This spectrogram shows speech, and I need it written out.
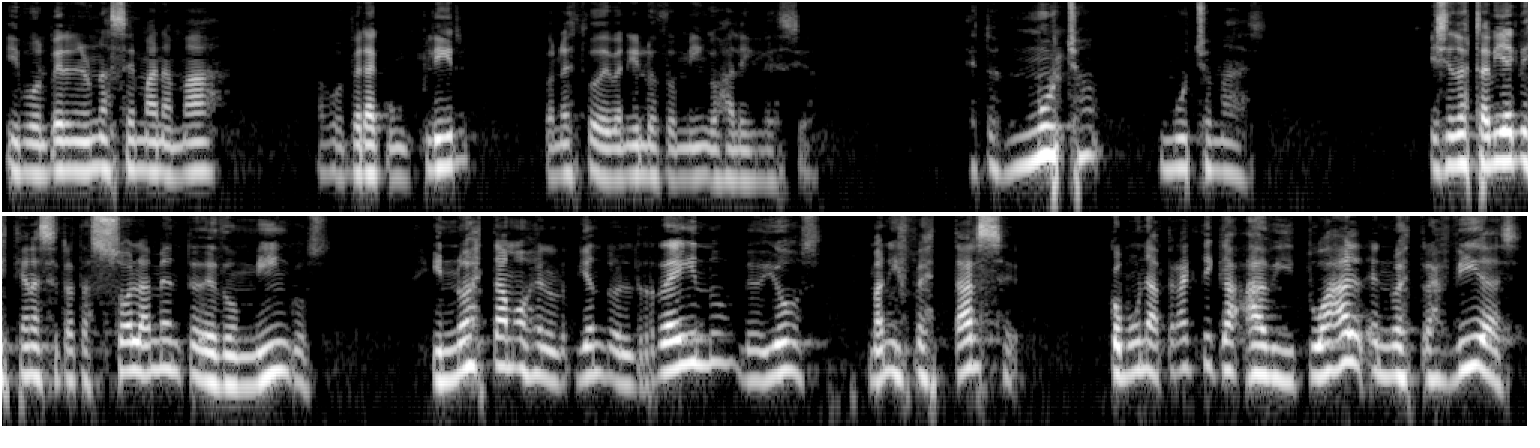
y volver en una semana más a volver a cumplir con esto de venir los domingos a la iglesia. Esto es mucho, mucho más. Y si nuestra vida cristiana se trata solamente de domingos y no estamos viendo el reino de Dios manifestarse como una práctica habitual en nuestras vidas,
